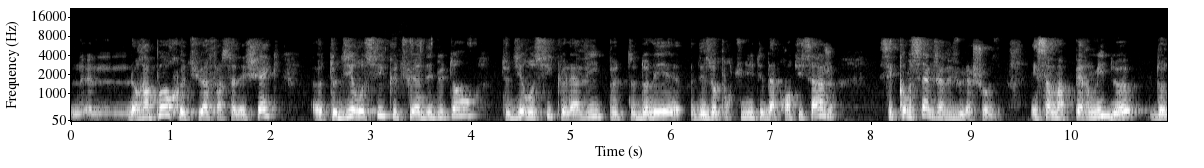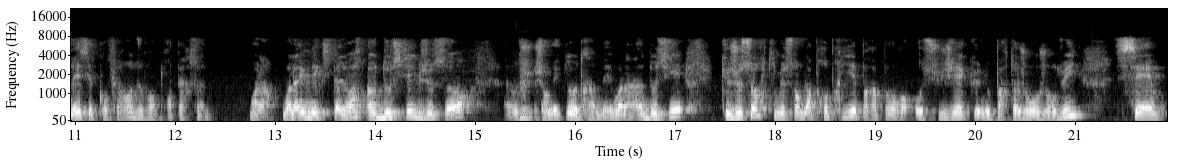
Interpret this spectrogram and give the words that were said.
le, rapport que tu as face à l'échec, euh, te dire aussi que tu es un débutant, te dire aussi que la vie peut te donner des opportunités d'apprentissage. C'est comme ça que j'avais vu la chose. Et ça m'a permis de donner cette conférence devant trois personnes. Voilà, voilà une expérience, un dossier que je sors. Euh, j'en ai d'autres, hein, mais voilà, un dossier que je sors qui me semble approprié par rapport au sujet que nous partageons aujourd'hui. C'est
